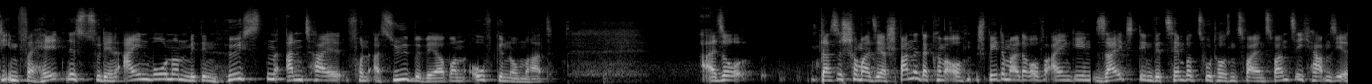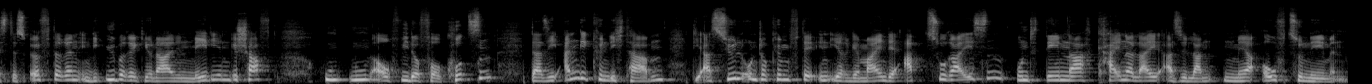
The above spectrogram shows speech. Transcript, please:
die im Verhältnis zu den Einwohnern mit dem höchsten Anteil von Asylbewerbern aufgenommen hat. Also das ist schon mal sehr spannend, da können wir auch später mal darauf eingehen. Seit dem Dezember 2022 haben sie es des Öfteren in die überregionalen Medien geschafft und nun auch wieder vor kurzem, da sie angekündigt haben, die Asylunterkünfte in ihrer Gemeinde abzureißen und demnach keinerlei Asylanten mehr aufzunehmen.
